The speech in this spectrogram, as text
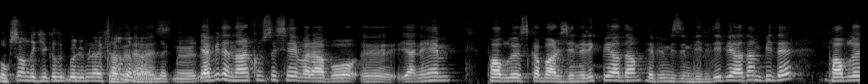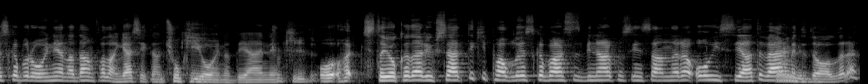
90 dakikalık bölümler falan Tabii, da var evet. Black Mirror'da. Ya bir de Narcos'ta şey var abi o e, yani hem Pablo Escobar jenerik bir adam, hepimizin bildiği bir adam. Bir de Pablo Escobar oynayan adam falan gerçekten çok, iyi. iyi. oynadı yani. Çok iyiydi. O çıtayı o kadar yükseltti ki Pablo Escobar'sız bir Narcos insanlara o hissiyatı vermedi, Vermedi. doğal olarak.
